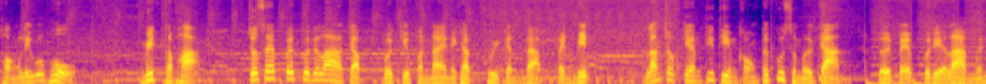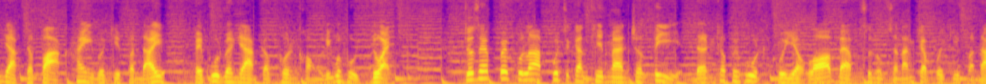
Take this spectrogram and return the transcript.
ของลิเวอร์พูลมิตรภาพโจเซฟเปโกเดล่ากับเบอร์กิลฟันไดนะครับคุยกันแบบเป็นมิตร หลังจบเกมที่ทีมของทั้งคู่เสมอกัน โดยเป๊ปโกเดล่าเหมือนอยากจะฝากให้เบอร์กิลฟันไดไปพูดบางอย่างกับคนของลิเวอร์พูลด้วยโจเซฟเปกูล่าผู้จัดการทีมแมนเชสเตอร์เดินเข้าไปพูดคุยหยอกล้อแบบสนุกสนานกับเบอร์กิลฟันได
